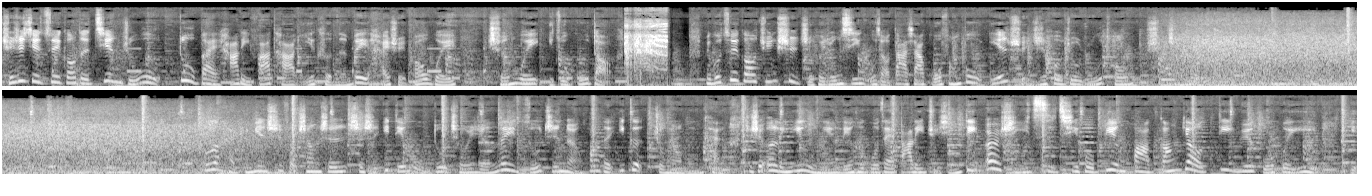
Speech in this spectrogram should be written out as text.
全世界最高的建筑物杜拜哈利法塔也可能被海水包围，成为一座孤岛。美国最高军事指挥中心五角大厦国防部淹水之后，就如同水深火热。平面是否上升，摄氏一点五度成为人类阻止暖化的一个重要门槛。这是二零一五年联合国在巴黎举行第二十一次气候变化纲要缔约国会议，也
